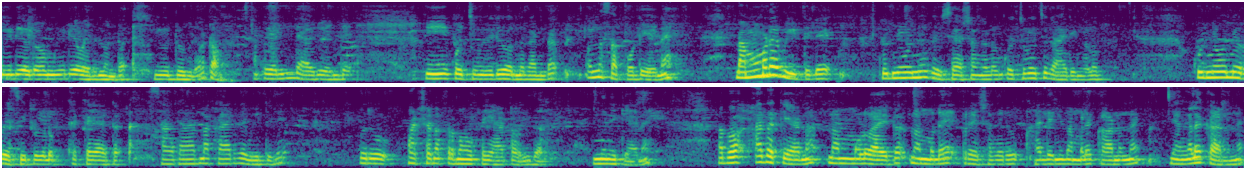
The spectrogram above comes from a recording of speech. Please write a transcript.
വീഡിയോ ലോങ് വീഡിയോ വരുന്നുണ്ട് യൂട്യൂബിൽ കേട്ടോ. അപ്പോൾ എല്ലാവരും എന്റെ ഈ കൊച്ചു വീഡിയോ ഒന്ന് കണ്ട് ഒന്ന് സപ്പോർട്ട് ചെയ്യണേ. നമ്മുടെ വീട്ടിലെ കുഞ്ഞു കുഞ്ഞു വിശേഷങ്ങളും കൊച്ചു കൊച്ചു കാര്യങ്ങളും കുഞ്ഞു കുഞ്ഞു റെസിപ്പികളും ഒക്കെ ആയിട്ട് സാധാരണക്കാരുടെ വീട്ടിൽ ഒരു ഭക്ഷണക്രമമൊക്കെ ആട്ടോ ഇത്. ഇങ്ങനെയൊക്കെയാണ്. അപ്പോൾ അതൊക്കെയാണ് നമ്മളുമായിട്ട് നമ്മുടെ പ്രേക്ഷകരും അല്ലെങ്കിൽ നമ്മളെ കാണുന്ന ഞങ്ങളെ കാണുന്ന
